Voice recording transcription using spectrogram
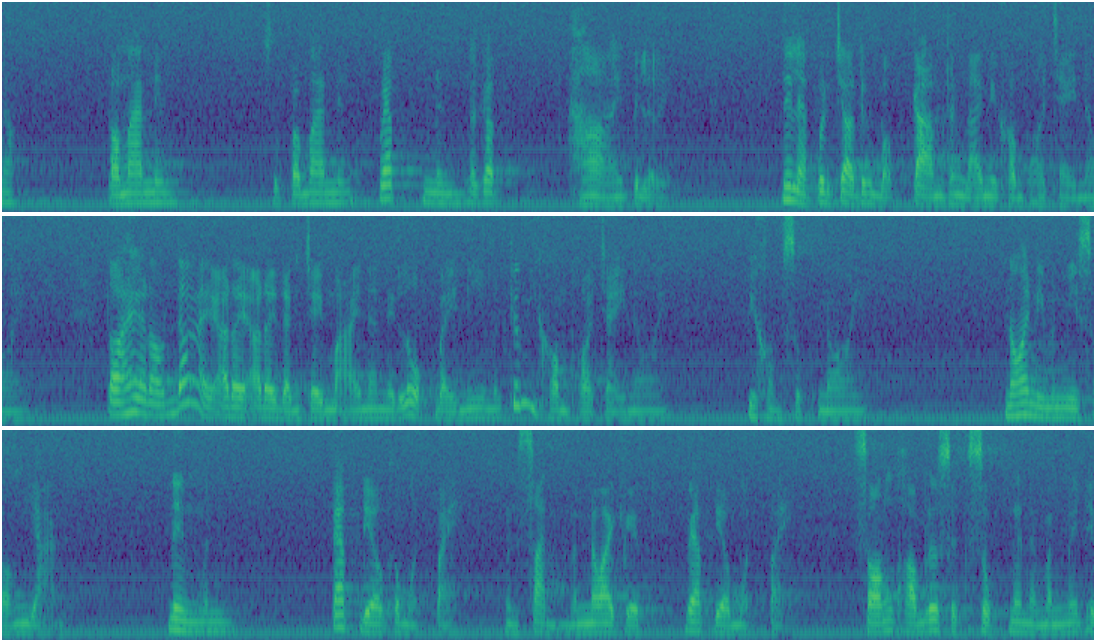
เนาะประมาณหนึ่งสุขประมาณหนึ่งแวบหนึ่งแล้วก็หายไปเลย นี่แหละพระเจ้าถึงบอกกามทั้งหลายมีความพอใจน้อย ต่อให้เราได้อะไรอะไรดังใจหมายนั้นในโลกใบนี้ มันก็มีความพอใจน้อย มีความสุขน้อย น้อยนี่มันมีสองอย่างหนึ่งมันแป๊บเดียวก็หมดไป มันสั้นมันน้อยเกิด แวบเดียวหมดไปสองความรู้สึกสุขนั่นน่ะมันไม่ได้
